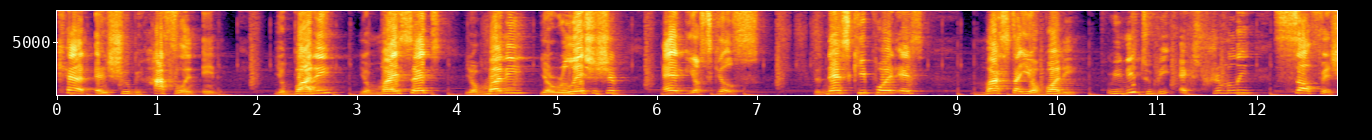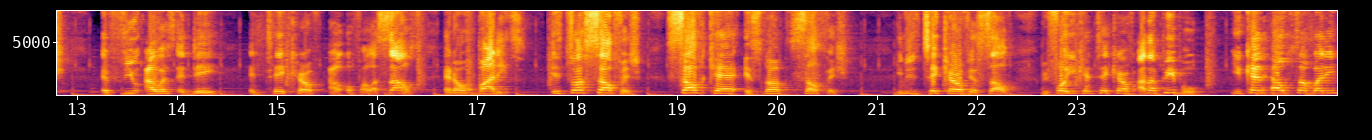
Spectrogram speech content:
can and should be hustling in your body, your mindset, your money, your relationship, and your skills. The next key point is master your body. We need to be extremely selfish a few hours a day and take care of, our, of ourselves and our bodies. It's not selfish. Self care is not selfish. You need to take care of yourself before you can take care of other people. You can't help somebody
